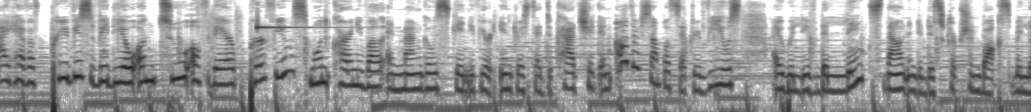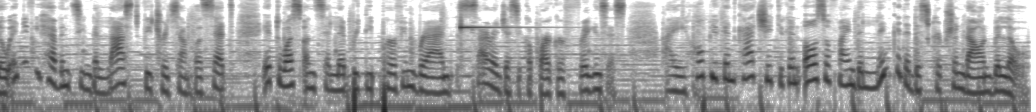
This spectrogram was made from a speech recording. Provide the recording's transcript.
I have a previous video on two of their perfumes, Moon Carnival and Mango Skin. If you're interested to catch it and other sample set reviews, I will leave the links down in the description box below. And if you haven't seen the last featured sample set, it was on celebrity perfume brand Sarah Jessica Parker Fragrances. I hope you can catch it. You can also find the link in the description down below.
